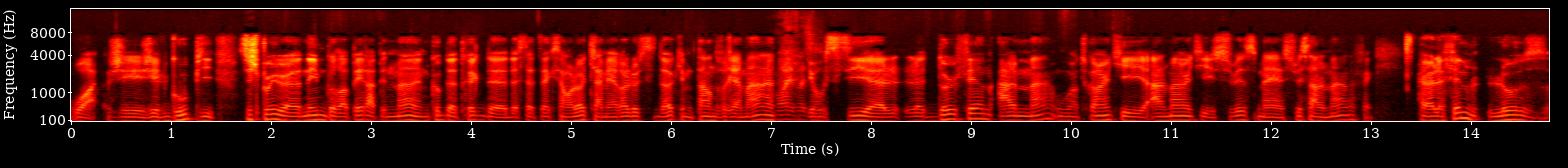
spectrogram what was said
ouais, j'ai, le goût. Puis si je peux euh, name dropper rapidement une coupe de trucs de, cette section-là, Caméra Lucida, qui me tente vraiment. Il y a aussi euh, le deux films allemands, ou en tout cas un qui est allemand, un qui est suisse, mais suisse-allemand. Fait le film Lose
